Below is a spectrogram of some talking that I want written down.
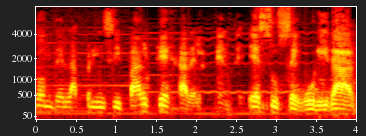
donde la principal queja de la gente es su seguridad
